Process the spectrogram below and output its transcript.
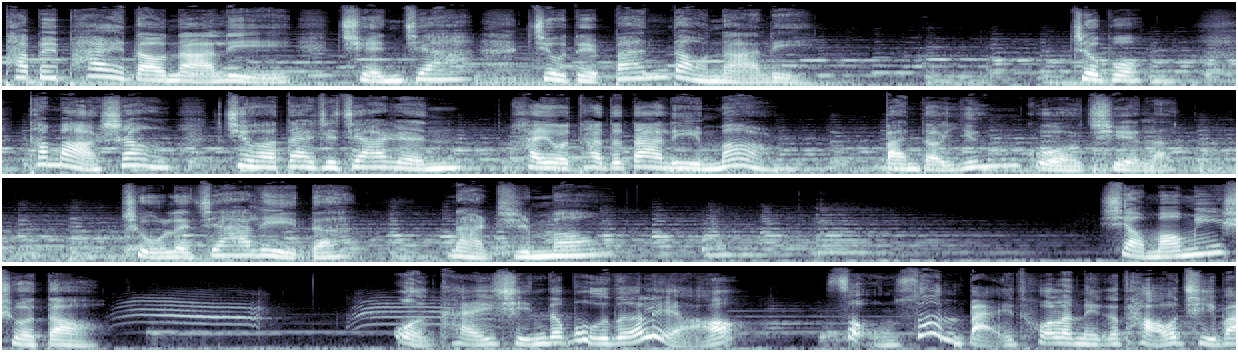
他被派到哪里，全家就得搬到哪里。这不，他马上就要带着家人，还有他的大礼帽，搬到英国去了。除了家里的那只猫，小猫咪说道。我开心的不得了，总算摆脱了那个淘气包，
